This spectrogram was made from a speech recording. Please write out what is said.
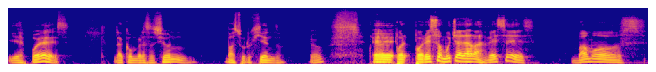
y después la conversación va surgiendo, ¿no? Eh, por, por, eso muchas de las veces vamos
